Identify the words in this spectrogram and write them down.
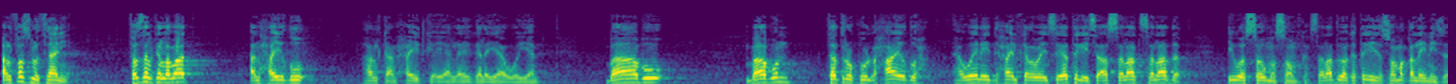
Alfasl thaani fasalka labaad alxaydu halkan xaydka ayaa laga galayaa weeyaan. Baabu baabun tatruku xaaidu haweeneyda xaylkeeda way isaga tegaysa asalaata salaada iyo wasawma soomka. Salaadda waa ka tegaysa sooma qalaynaysa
